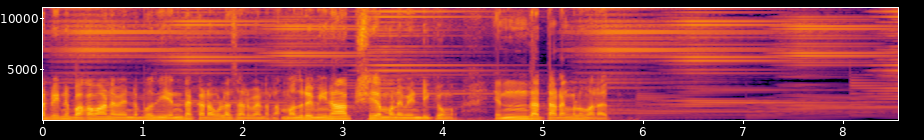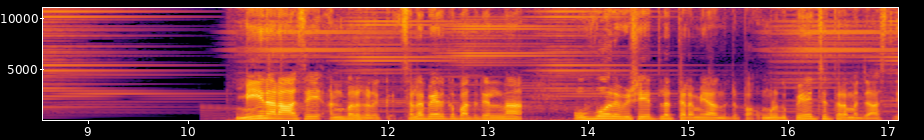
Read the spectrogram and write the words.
அப்படின்னு பகவானை வேண்டும்போது எந்த கடவுளை சார் வேண்டலாம்? மதுரை மீனாட்சி அம்மனை வேண்டிக்கோங்க. எந்த தடங்களும் வராது. மீனராசி அன்பர்களுக்கு சில பேருக்கு பார்த்துட்டேன்னா ஒவ்வொரு விஷயத்தில் திறமையாக இருந்துட்டுருப்பா உங்களுக்கு பேச்சு திறமை ஜாஸ்தி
